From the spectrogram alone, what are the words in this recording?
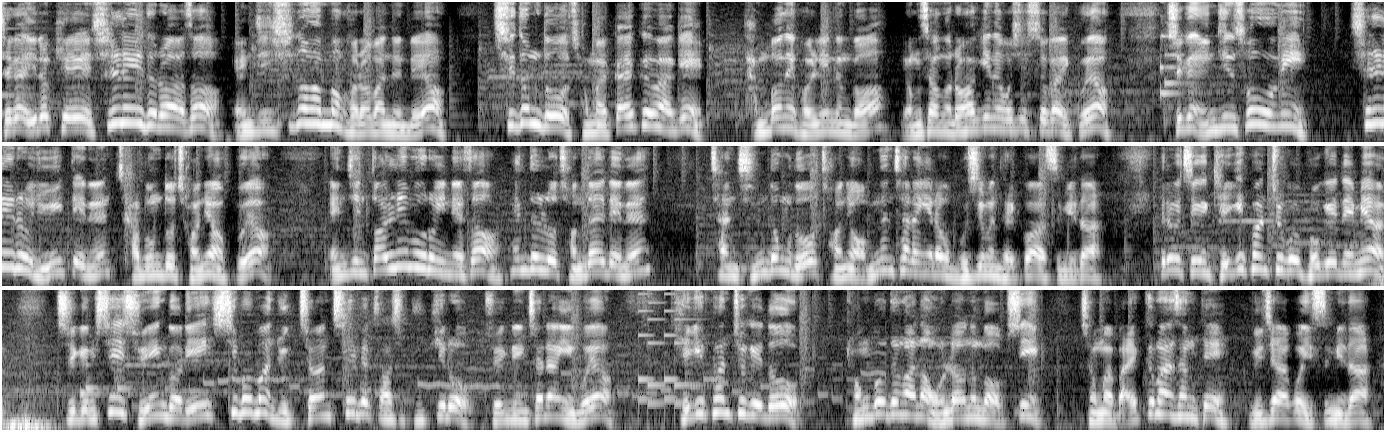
제가 이렇게 실내에 들어와서 엔진 시동 한번 걸어봤는데요. 시동도 정말 깔끔하게 단번에 걸리는 거 영상으로 확인해 보실 수가 있고요. 지금 엔진 소음이 실리로 유입되는 잡음도 전혀 없고요. 엔진 떨림으로 인해서 핸들로 전달되는 잔 진동도 전혀 없는 차량이라고 보시면 될 것 같습니다. 그리고 지금 계기판 쪽을 보게 되면 지금 시 주행거리 15만 6,749km 주행된 차량이고요. 계기판 쪽에도 경고등 하나 올라오는 거 없이 정말 말끔한 상태 유지하고 있습니다.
